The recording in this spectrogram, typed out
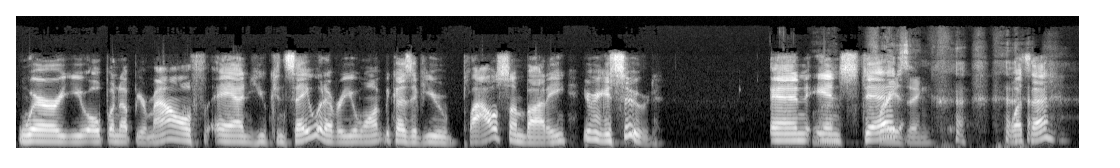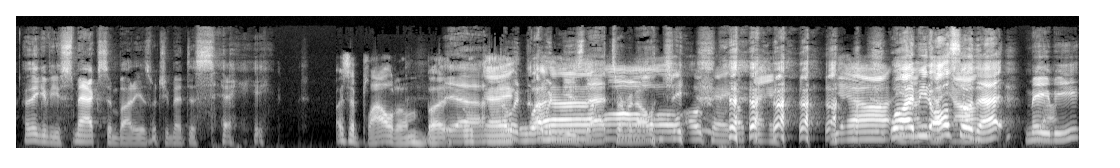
where you open up your mouth and you can say whatever you want because if you plow somebody you're going to get sued and Well, instead Phrasing. what's that I think if you smack somebody is what you meant to say. I said plowed them, but yeah, okay. I, would, well, wouldn't use that terminology. Oh, okay, okay, yeah. well, yeah, I mean, yeah, also yeah. that maybe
